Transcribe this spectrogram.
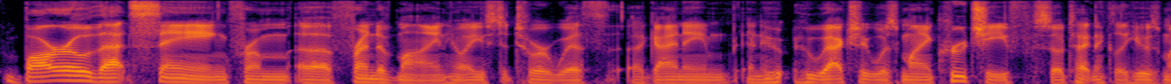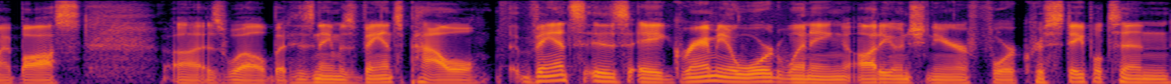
borrow that saying from a friend of mine who I used to tour with, a guy named, and who, who actually was my crew chief. So technically, he was my boss uh, as well. But his name is Vance Powell. Vance is a Grammy Award winning audio engineer for Chris Stapleton,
